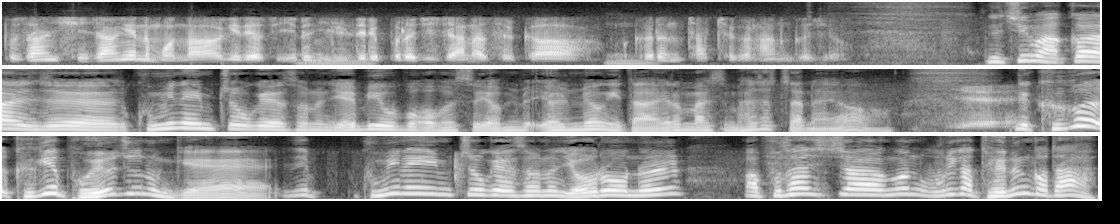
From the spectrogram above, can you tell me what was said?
부산 시장에는 못 나가게 돼서 이런 음. 일들이 벌어지지 않았을까 음. 그런 자책을 하는 거죠. 근데 지금 아까 이제 국민의힘 쪽에서는 예비 후보가 벌써 10명이다 이런 말씀 하셨잖아요. 예. 근데 그거 그게 보여주는 게 이제 국민의힘 쪽에서는 여론을 아 부산시장은 우리가 되는 거다.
